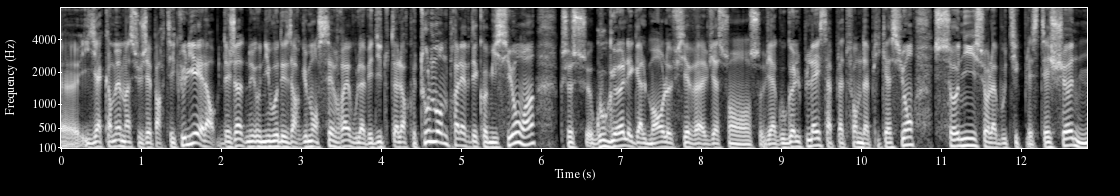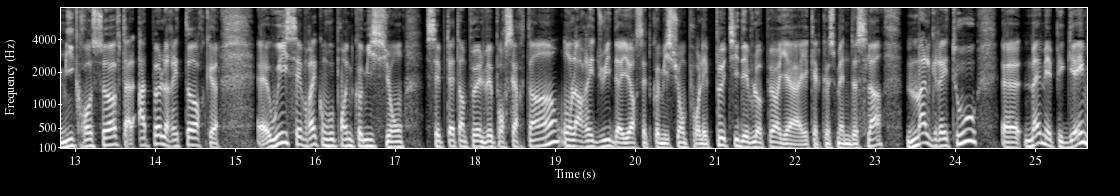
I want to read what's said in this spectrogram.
euh, il y a quand même un sujet particulier. Alors déjà au niveau des arguments, c'est vrai, vous l'avez dit tout à l'heure que tout le monde prélève des commissions, hein, que ce Google également le fait via son via Google Play, sa plateforme d'application, Sony sur la boutique PlayStation, Microsoft, Apple rétorque. Euh, oui, c'est vrai qu'on vous prend une commission, c'est peut-être un peu élevé pour certains. On l'a réduit d'ailleurs cette commission pour les petits développeurs il y a, quelques semaines de cela. Malgré tout, euh, même Epic Games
